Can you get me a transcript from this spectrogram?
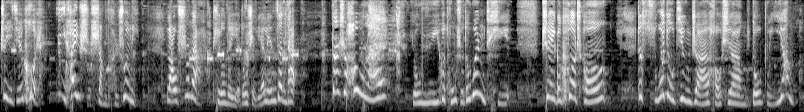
这一节课呀，一开始上的很顺利，老师们啊听的也都是连连赞叹。但是后来，由于一个同学的问题，这个课程的所有进展好像都不一样了。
